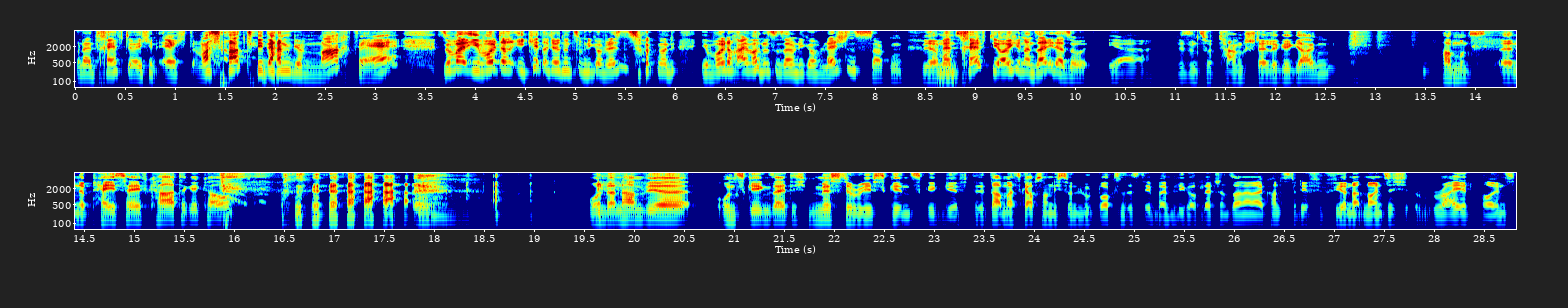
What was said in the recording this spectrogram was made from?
und dann trefft ihr euch in echt. Was habt ihr dann gemacht, hä? So, weil ihr wollt doch, ihr kennt euch doch nur zum League of Legends zocken und ihr wollt doch einfach nur zusammen League of Legends zocken. Wir, Und dann trefft ihr euch und dann seid ihr da so, ja. wir sind zur Tankstelle gegangen, haben uns äh, eine Paysafe-Karte gekauft. und dann haben wir uns gegenseitig Mystery Skins gegiftet. Damals gab es noch nicht so ein Lootboxen-System beim League of Legends, sondern da konntest du dir für 490 Riot Points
